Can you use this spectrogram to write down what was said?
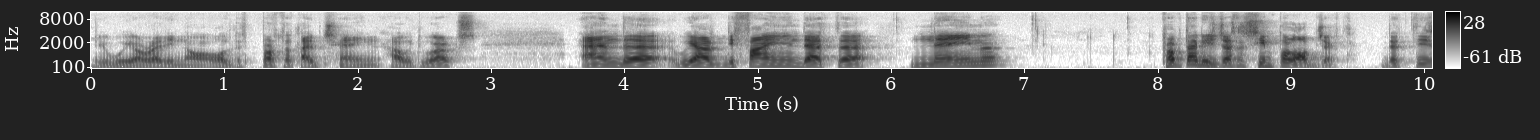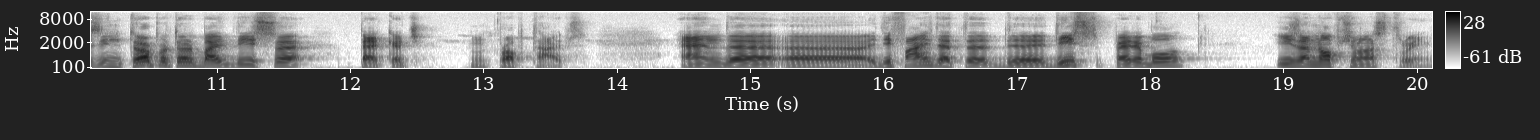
We already know all the prototype chain, how it works. And uh, we are defining that uh, name, prop type is just a simple object that is interpreted by this uh, package mm, prop types. And uh, uh, it defines that the, this variable is an optional string.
